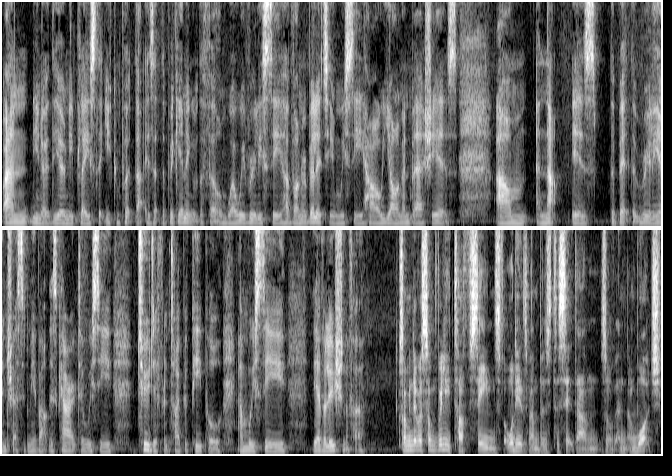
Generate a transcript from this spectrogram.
And you know, the only place that you can put that is at the beginning of the film, where we really see her vulnerability and we see how young and bare she is. Um, and that is the bit that really interested me about this character. We see two different type of people, and we see the evolution of her. Because I mean, there were some really tough scenes for audience members to sit down sort of and, and watch.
